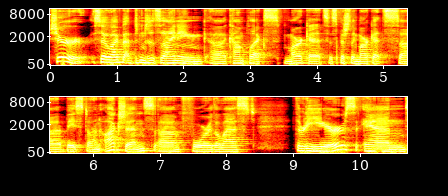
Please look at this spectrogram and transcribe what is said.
Sure. So I've been designing uh, complex markets, especially markets uh, based on auctions, uh, for the last 30 years. And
